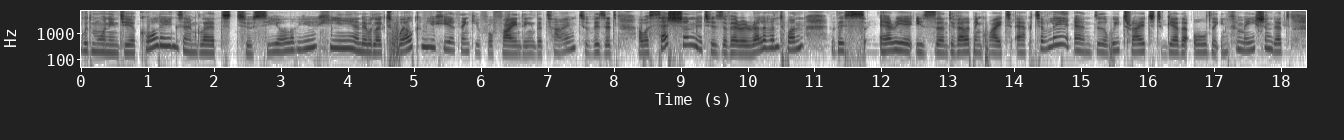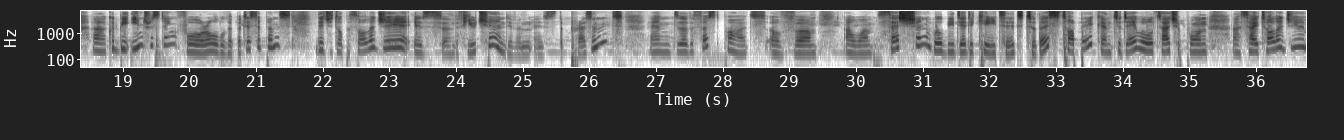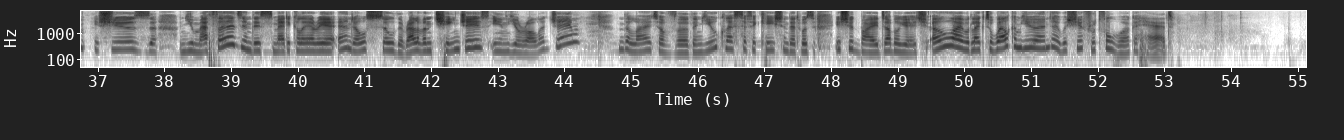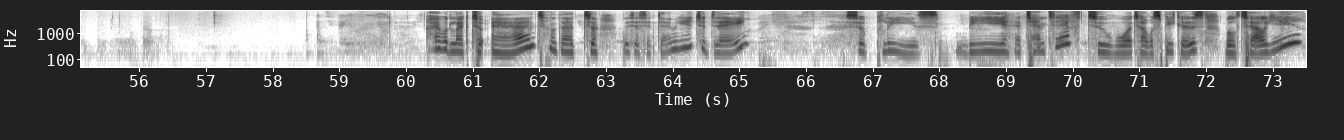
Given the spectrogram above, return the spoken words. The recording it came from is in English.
Good morning, dear colleagues. I'm glad to see all of you here, and I would like to welcome you here. Thank you for finding the time to visit our session. It is a very relevant one. This area is uh, developing quite actively, and uh, we tried to gather all the information that uh, could be interesting for all the participants. Digital pathology is uh, the future and even is the present. And uh, the first part of um, our session will be dedicated to this topic, and today we will touch upon uh, cytology issues, new methods in this medical area, and also the relevant changes in urology in the light of uh, the new classification that was issued by WHO. I would like to welcome you and I wish you fruitful work ahead. I would like to add that uh, this is a demo today so please be attentive to what our speakers will tell you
